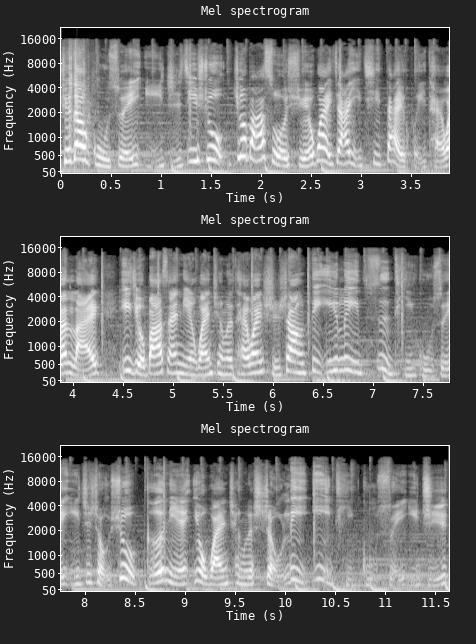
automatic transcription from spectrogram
学到骨髓移植技术，就把所学外加仪器带回台湾来。一九八三年完成了台湾史上第一例自体骨髓移植手术，隔年又完成了首例异体骨髓移植。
